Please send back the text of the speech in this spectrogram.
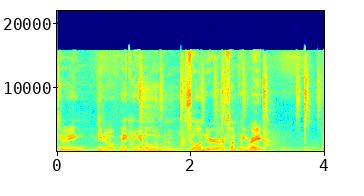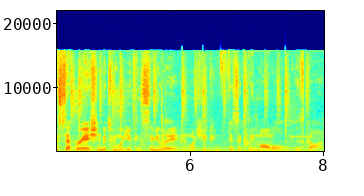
doing, you know, making an aluminum cylinder or something, right? The separation between what you can simulate and what you can physically model is gone.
